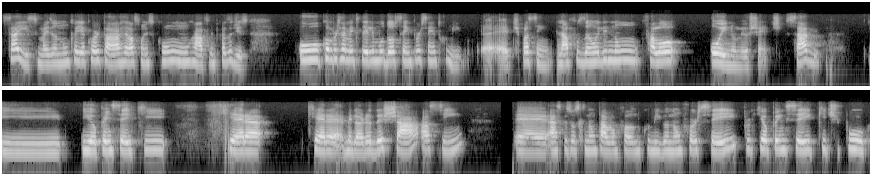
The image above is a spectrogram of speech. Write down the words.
saísse, mas eu nunca ia cortar relações com o Rafa por causa disso. O comportamento dele mudou 100% comigo. É, é, tipo assim, na fusão ele não falou oi no meu chat, sabe? E, e eu pensei que, que, era, que era melhor eu deixar assim. É, as pessoas que não estavam falando comigo eu não forcei, porque eu pensei que, tipo,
